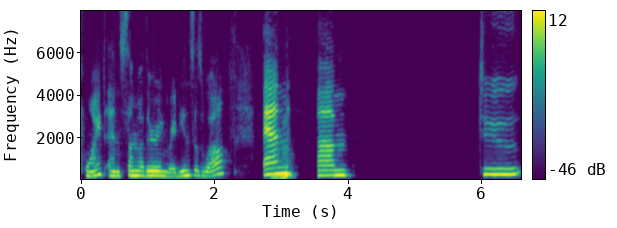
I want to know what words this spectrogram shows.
point and some other ingredients as well and mm-hmm. um, to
